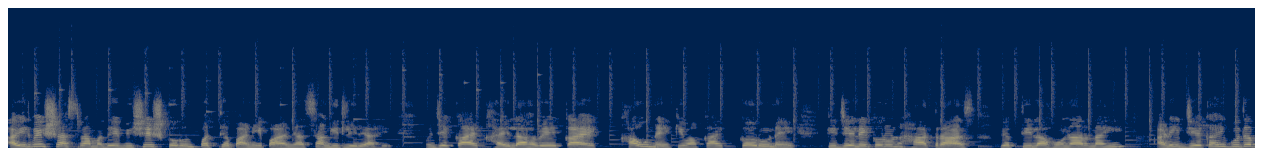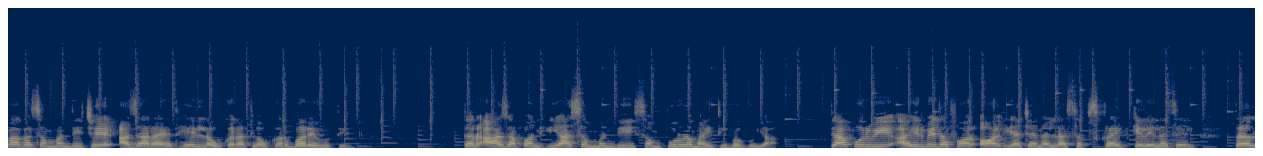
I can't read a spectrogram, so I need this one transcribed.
आयुर्वेद शास्त्रामध्ये विशेष करून पथ्यपाणी पाळण्यास सांगितलेले आहे. म्हणजे काय खायला हवे काय खाऊ नये किंवा काय करू नये की जेणेकरून हा त्रास व्यक्तीला होणार नाही. आणि जे काही गुदभागासंबंधीचे आजार आहेत हे लवकरात लवकर बरे होतील. तर आज आपण यासंबंधी संपूर्ण माहिती बघूया. त्यापूर्वी आयुर्वेदा फॉर ऑल या चॅनलला सबस्क्राईब केले नसेल तर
